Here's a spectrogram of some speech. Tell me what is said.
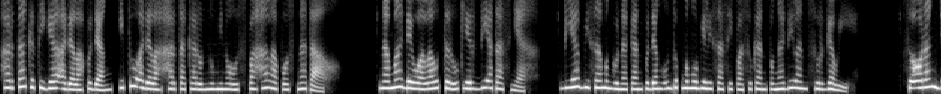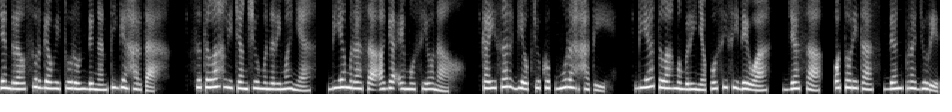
Harta ketiga adalah pedang, itu adalah harta karun Numinous pahala postnatal. Nama Dewa Laut terukir di atasnya. Dia bisa menggunakan pedang untuk memobilisasi pasukan pengadilan surgawi. Seorang jenderal surgawi turun dengan tiga harta. Setelah Li Changshu menerimanya, dia merasa agak emosional. Kaisar Giok cukup murah hati. Dia telah memberinya posisi dewa, jasa, otoritas, dan prajurit.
